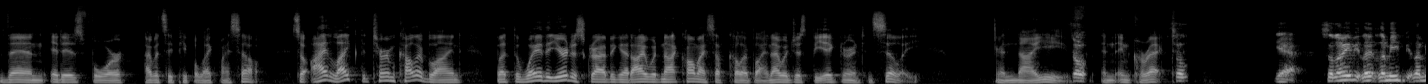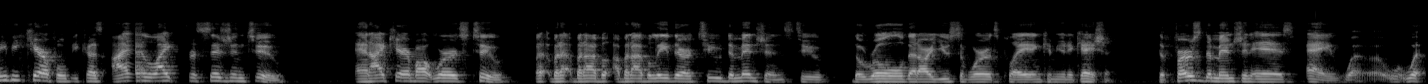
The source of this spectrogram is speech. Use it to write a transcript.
than it is for I would say people like myself. So I like the term colorblind, but the way that you're describing it, I would not call myself colorblind. I would just be ignorant and silly and naive so, and incorrect. So yeah. So let me be, let, let me let me be careful because I like precision too, and I care about words too. But but but I but I believe there are two dimensions to the role that our use of words play in communication. The first dimension is, hey, what, what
